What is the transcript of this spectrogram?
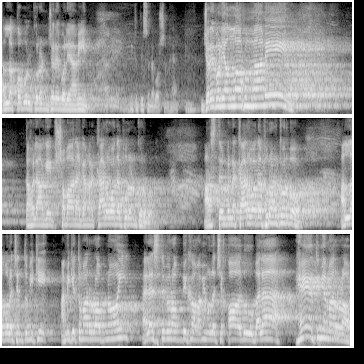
আল্লাহ কবুল করুন, জোরে বলে আমিন। একটু পিছনে বসেন হ্যাঁ। জোরে বলি আল্লাহ আমিন। তাহলে আগে সবার আগে আমরা কার ওয়াদা পূরণ করব। আসতে বলবেন না, কার ওয়াদা পূরণ করব। আল্লাহ বলেছেন, তুমি কি, আমি কি তোমার রব নই? রব্বিকুম আমি বলেছি, ক্বালু বালা। হ্যাঁ তুমি আমার রব।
